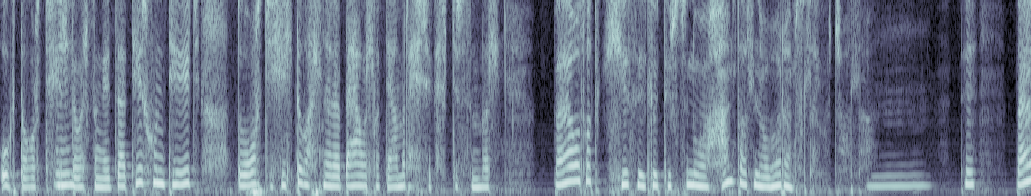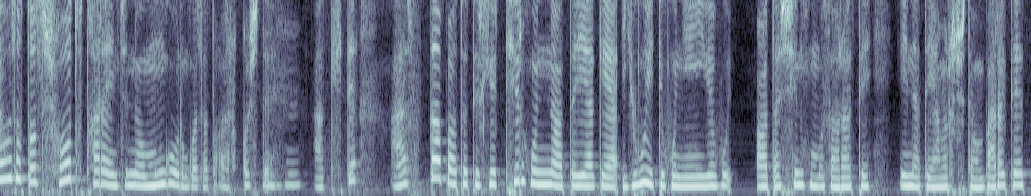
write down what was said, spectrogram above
үг дуурч эхэлдэг болсон гэ. За тэр хүн тэгэж дуурч эхэлдэг болсноор байгууллагад ямар ашиг авчирсан бол байгууллагад гэхээс илүү тэр чинь нөгөө хамт олонны уур амьсгал аягүй жаглаа. Тэ байгууллагад бол шууд утгаараа энэ чинь нөгөө мөнгө өрөнгө болоод орохгүй дээ. А гэхдээ алстаа бодоод ирэхээр тэр хүн одоо яг юу идэг хүний одоо шинэ хүмүүс ороод энэ одоо ямар ч юм баг тэгээд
